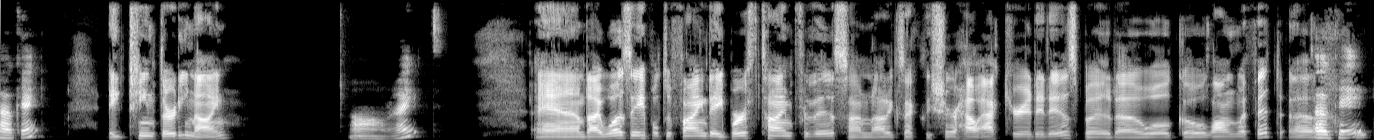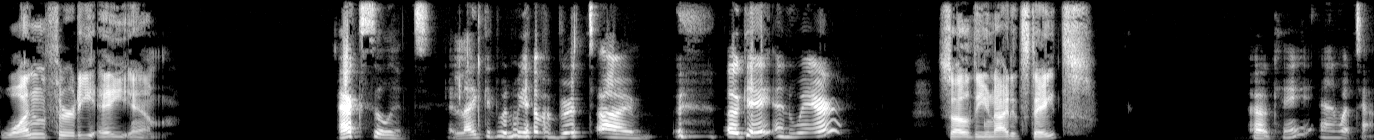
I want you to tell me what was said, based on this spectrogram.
Okay. 1839. All right. And I was able to find a birth time for this. I'm not exactly sure how accurate it is, but uh, we'll go along with it. Uh, okay. 1.30 a.m. Excellent. I like it when we have a birth time. okay, and where? So the United States. Okay, and what town?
